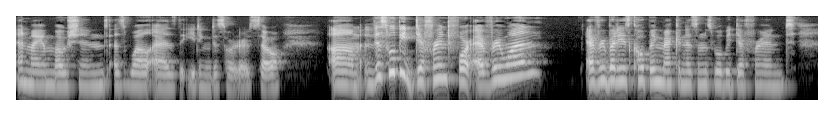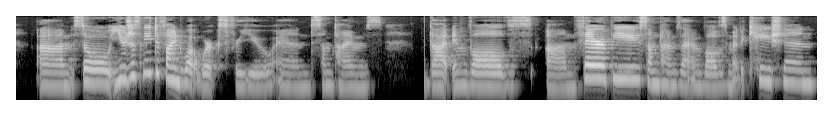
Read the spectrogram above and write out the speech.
and my emotions, as well as the eating disorders. So, um, this will be different for everyone. Everybody's coping mechanisms will be different. Um, so, you just need to find what works for you, and sometimes that involves um, therapy, sometimes that involves medication.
